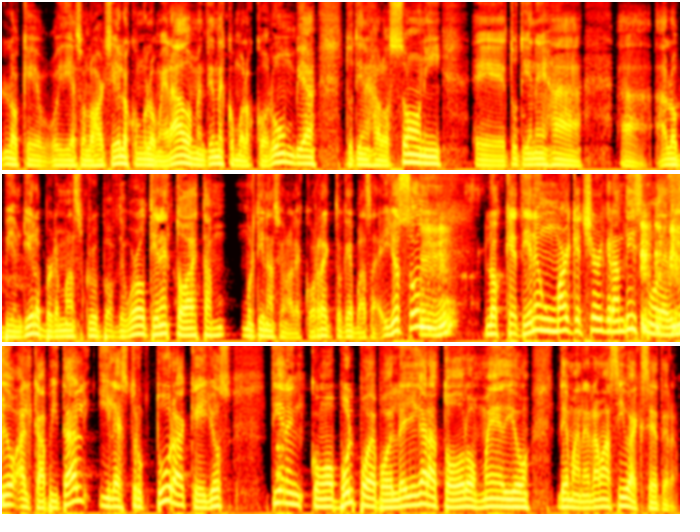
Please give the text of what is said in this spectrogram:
los que hoy día son los archivos, los conglomerados, ¿me entiendes? Como los Columbia, tú tienes a los Sony, eh, tú tienes a, los BMG, los Bertelsmann Group of the World, tienes todas estas multinacionales, ¿correcto? ¿Qué pasa? Ellos son los que tienen un market share grandísimo debido al capital y la estructura que ellos tienen como pulpo de poderle llegar a todos los medios de manera masiva, etcétera.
